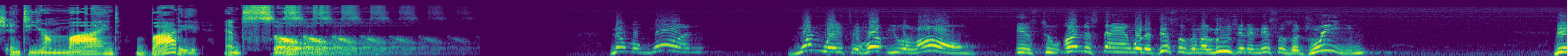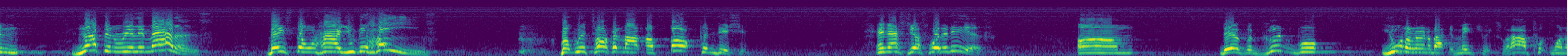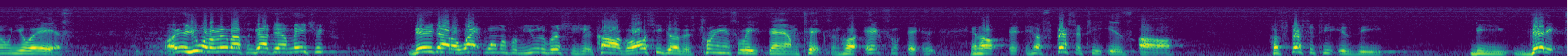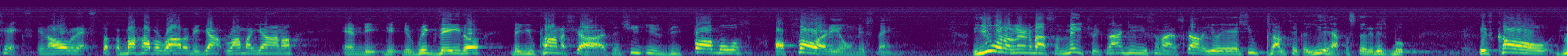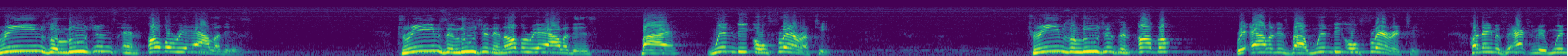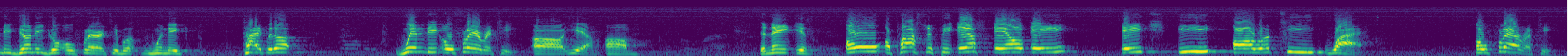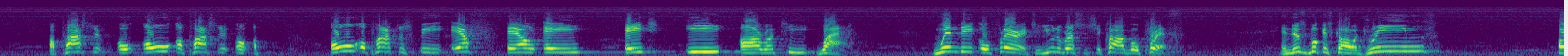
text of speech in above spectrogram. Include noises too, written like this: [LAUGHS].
Into your mind, body, and soul. Number one, one way to help you along is to understand well, if this is an illusion and this is a dream, then nothing really matters based on how you behave. But we're talking about a thought condition. And that's just what it is. Um, there's a good book. You want to learn about the Matrix? Well, I'll put one on your ass. Oh, yeah, you want to learn about some goddamn Matrix? They got a white woman from University of Chicago. All she does is translate damn text, and her excellent, eh, eh, and her eh, her specialty is uh, her specialty is the the Vedic text and all of that stuff, the Mahabharata, the Ramayana, and the, the, the Rig Veda, the Upanishads, and she is the foremost authority on this thing. You want to learn about some matrix, I'll give you somebody, scholar your ass, you probably take a year have to study this book. It's called Dreams, Illusions, and Other Realities. Dreams, Illusion, and Other Realities by Wendy O'Flaherty. Dreams, Illusions, and Other Realities by Wendy O'Flaherty. Her name is actually Wendy Doniger O'Flaherty, but when they type it up, Wendy O'Flaherty. Uh, yeah. Um, the name is O apostrophe F L A H E R T Y. O'Flaherty. Apostrophe O, o apostrophe o, o apostrophe F L A H E R T Y. Wendy O'Flaherty, University of Chicago Press. And this book is called Dreams,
